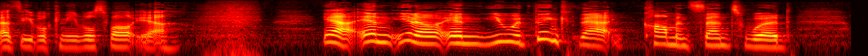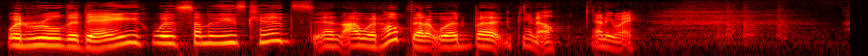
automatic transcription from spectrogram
that's Evel Knievel's fault. Yeah, yeah, and you know, and you would think that common sense would would rule the day with some of these kids, and I would hope that it would. But you know, anyway.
